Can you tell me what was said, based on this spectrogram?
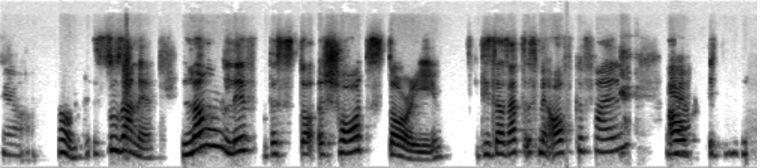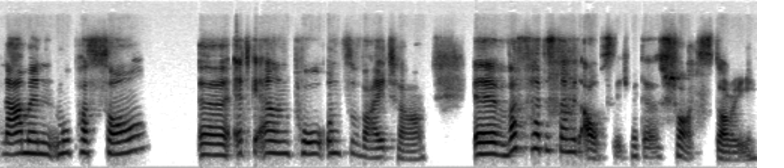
Ja. Oh, Susanne, long live the sto short story. Dieser Satz ist mir aufgefallen. Ja. Auch Namen Maupassant äh, Edgar Allan Poe und so weiter. Äh, was hat es damit auf sich mit der Short Story?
